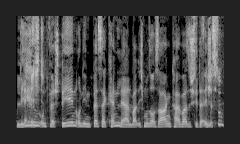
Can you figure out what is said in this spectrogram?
lesen Echt? und verstehen und ihn besser kennenlernen, weil ich muss auch sagen, teilweise steht da echt du?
